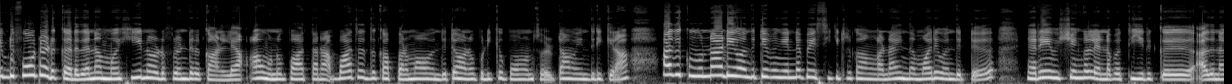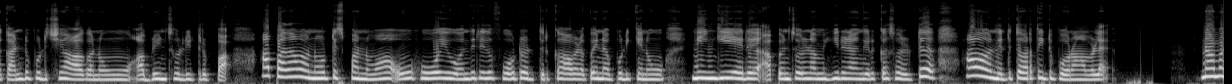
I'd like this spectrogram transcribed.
இப்படி ஃபோட்டோ எடுக்கிறத நம்ம ஹீரோனோட ஃப்ரெண்டு இருக்கான் இல்லையா அவனும் பார்த்துறான். பார்த்ததுக்கு அப்புறமா வந்துட்டு அவனை பிடிக்க போகணும்னு சொல்லிட்டு அவன் எந்திரிக்கிறான். அதுக்கு முன்னாடி வந்துட்டு இவங்க என்ன பேசிக்கிட்டு இருக்காங்கன்னா இந்த மாதிரி வந்துட்டு நிறைய விஷயங்கள் என்னை பற்றி இருக்குது அதை நான் கண்டுபிடிச்சே ஆகணும் அப்படின்னு சொல்லிட்டு இருப்பா. அப்போ தான் அவன் நோட்டீஸ் பண்ணுவான் ஓஹோ இவ வந்துட்டு ஏதோ ஃபோட்டோ எடுத்திருக்கா அவளை போய் நான் பிடிக்கணும் நீ இங்கேயே இரு அப்படின்னு சொல்லி நம்ம ஹீரோ நாங்கள் இருக்க சொல்லிட்டு அவன் வந்துட்டு துரத்திட்டு போகிறான் அவளை. நம்ம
